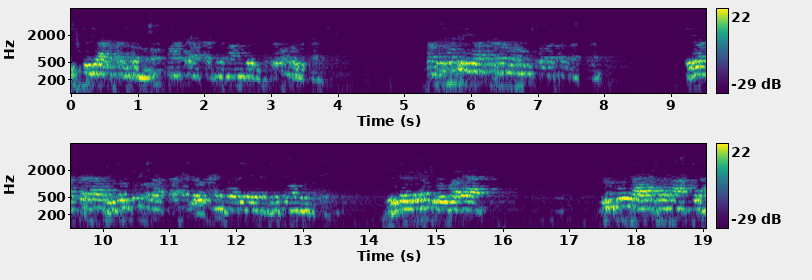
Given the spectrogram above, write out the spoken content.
স্টেজে আসার জন্য, মাঠে আসার জন্য আন্তরিকভাবে অনুরোধ জানাচ্ছি। সাথে সাথে এই রাস্তাটা চলাচল রাস্তা এই রাস্তাটা বিপজ্জনক রাস্তা থাকলে ওখানে ধরা যায় জিনিস বন্ধ করতে আসতে না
